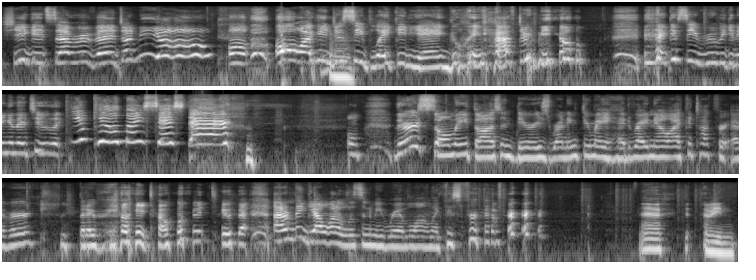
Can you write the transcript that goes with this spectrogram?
she gets some revenge on Neo? Oh, oh, I can just see Blake and Yang going after Neo. And I can see Ruby getting in there too, like, you killed my sister! oh, there are so many thoughts and theories running through my head right now. I could talk forever, but I really don't want to do that. I don't think y'all want to listen to me ramble on like this forever. Eh, I mean,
